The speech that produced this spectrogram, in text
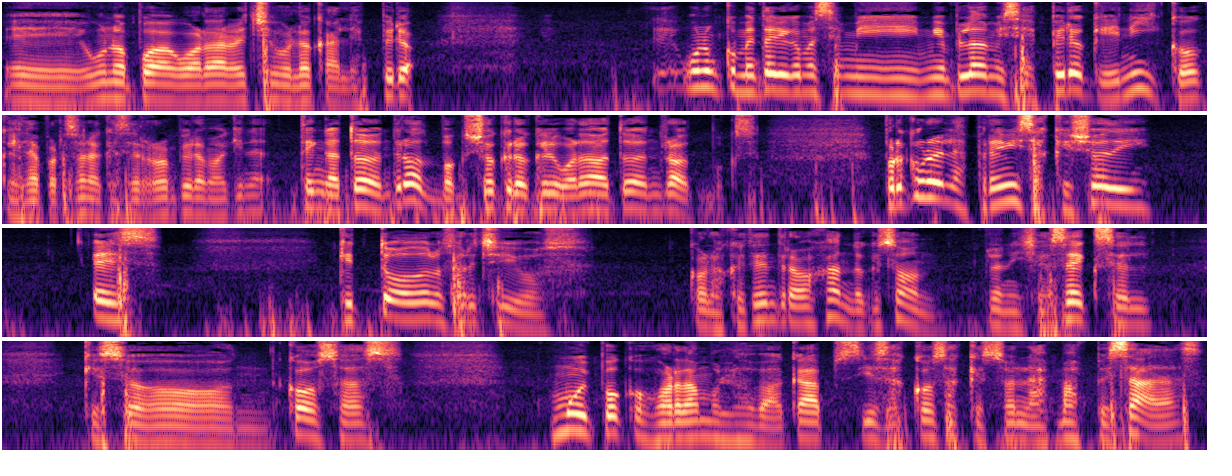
eh, uno pueda guardar archivos locales, pero eh, un comentario que me hace mi, mi, empleado me dice, espero que Nico, que es la persona que se le rompió la máquina, tenga todo en Dropbox. Yo creo que él guardaba todo en Dropbox. Porque una de las premisas que yo di es que todos los archivos con los que estén trabajando, que son planillas Excel, que son cosas, muy pocos guardamos los backups y esas cosas que son las más pesadas,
